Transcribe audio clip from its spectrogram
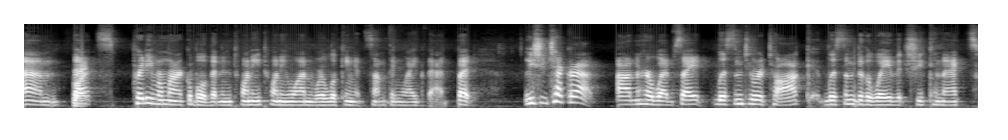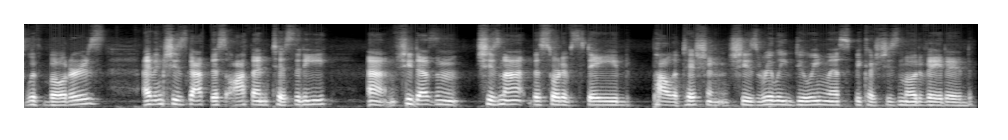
Um, that's right. pretty remarkable that in 2021 we're looking at something like that. But you should check her out on her website, listen to her talk, listen to the way that she connects with voters. I think she's got this authenticity. Um, she doesn't, she's not this sort of staid politician. She's really doing this because she's motivated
